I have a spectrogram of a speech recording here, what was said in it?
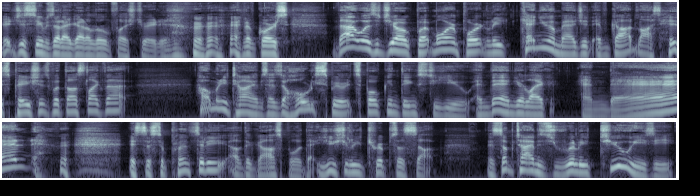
It just seems that I got a little frustrated. and of course, that was a joke. But more importantly, can you imagine if God lost his patience with us like that? How many times has the Holy Spirit spoken things to you and then you're like, and then? it's the simplicity of the gospel that usually trips us up. And sometimes it's really too easy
